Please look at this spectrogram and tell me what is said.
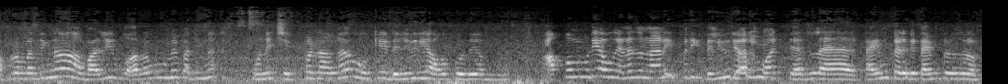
அப்புறம் பார்த்தீங்கன்னா வலி வரவுமே பார்த்தீங்கன்னா உடனே செக் பண்ணாங்க. ஓகே டெலிவரி ஆக போகுது அப்படின்னு. அப்போ முடியும் அவங்க என்ன சொன்னாங்க? இப்போதைக்கு டெலிவரி ஆகிற மாதிரி தெரில டைம் கிடைக்க டைம் கிடைக்கும்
